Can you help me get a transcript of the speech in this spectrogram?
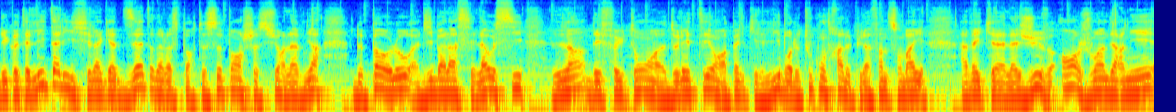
Du côté de l'Italie, la Gazette dello Sport se penche sur l'avenir de Paolo Dybala. C'est là aussi l'un des feuilletons de l'été. On rappelle qu'il est libre de tout contrat depuis la fin de son bail avec la Juve en juin dernier.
